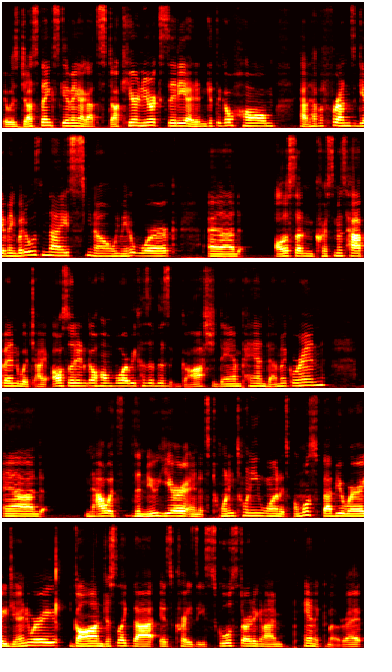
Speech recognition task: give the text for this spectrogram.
it was just Thanksgiving. I got stuck here in New York City. I didn't get to go home, had to have a Friendsgiving, but it was nice. You know, we made it work. And all of a sudden, Christmas happened, which I also didn't go home for because of this gosh damn pandemic we're in. And now it's the new year and it's 2021. It's almost February. January gone just like that is crazy. School starting and I'm panicked mode, right?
